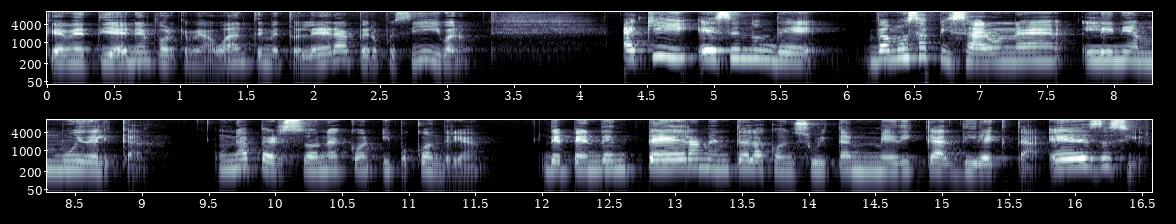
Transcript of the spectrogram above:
que me tiene porque me aguanta y me tolera, pero pues sí, bueno, Aquí es en donde vamos a pisar una línea muy delicada. Una persona con hipocondria depende enteramente de la consulta médica directa. Es decir,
